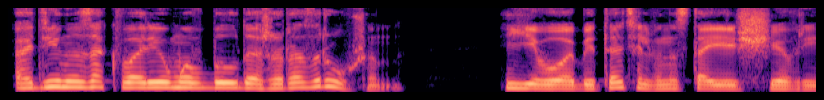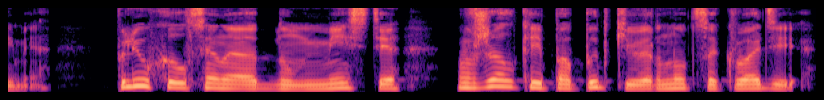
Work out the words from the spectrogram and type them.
Один из аквариумов был даже разрушен. Его обитатель в настоящее время плюхался на одном месте в жалкой попытке вернуться к воде.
